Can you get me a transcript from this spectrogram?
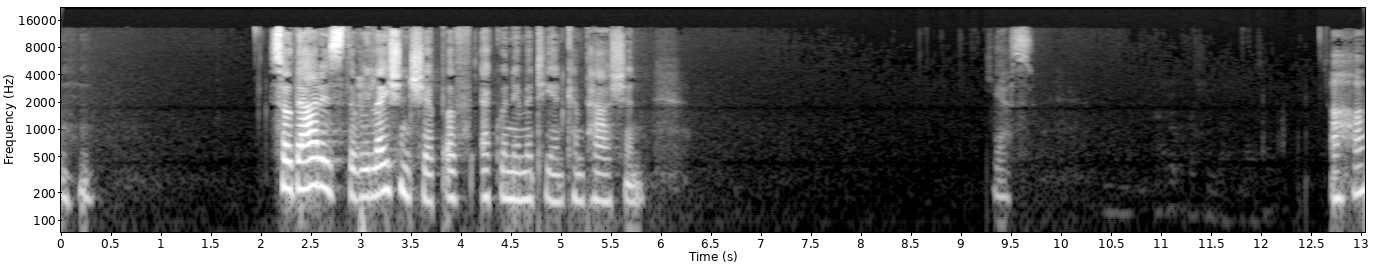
Mm-hmm. So that is the relationship of equanimity and compassion. Yes. Uh huh.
